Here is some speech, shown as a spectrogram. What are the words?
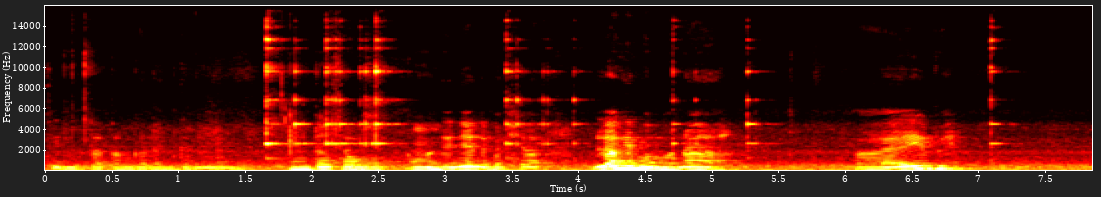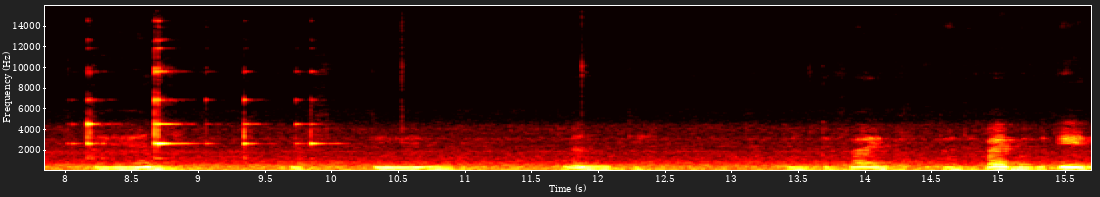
Sige, tatanggalan ka naman. yung So, tapos. kapag ganyan, di ba siya? Bilangin mo muna. 5, 10, 15, 20, 25, 25, mag-8,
